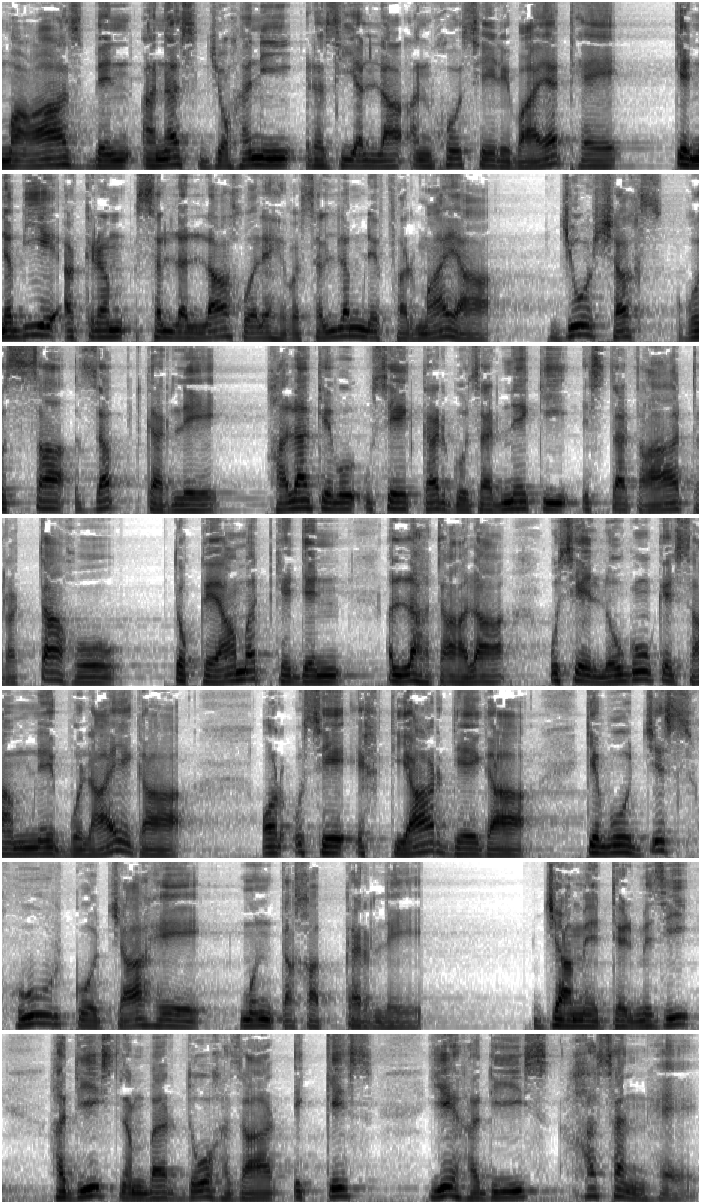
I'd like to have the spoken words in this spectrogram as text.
معاذ بن انس جوہنی رضی اللہ عنہ سے روایت ہے کہ نبی اکرم صلی اللہ علیہ وسلم نے فرمایا، جو شخص غصہ ضبط کر لے، حالانکہ وہ اسے کر گزرنے کی استطاعت رکھتا ہو، تو قیامت کے دن اللہ تعالیٰ اسے لوگوں کے سامنے بلائے گا اور اسے اختیار دے گا کہ وہ جس حور کو چاہے منتخب کر لے۔ جامع ترمزی حدیث نمبر دو ہزار اکیس یہ حدیث حسن ہے۔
